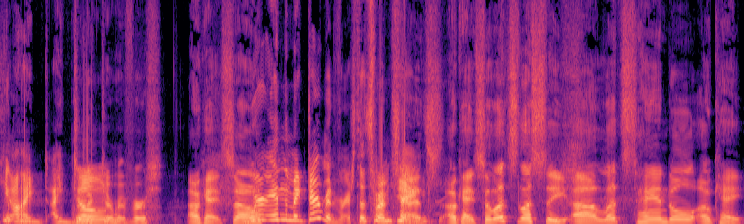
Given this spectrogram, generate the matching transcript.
yeah, I I the don't. McDermott verse. Okay, so We're in the McDermott verse. That's what I'm saying. Yeah, it's Okay, so let's let's see. Uh, let's handle. Okay,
